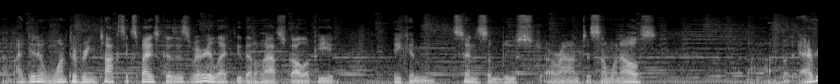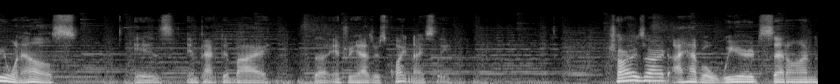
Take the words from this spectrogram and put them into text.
Um, I didn't want to bring Toxic Spikes because it's very likely that he'll have Scolipede. He can send some boost around to someone else. Uh, but everyone else is impacted by the entry hazards quite nicely. Charizard, I have a weird set on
